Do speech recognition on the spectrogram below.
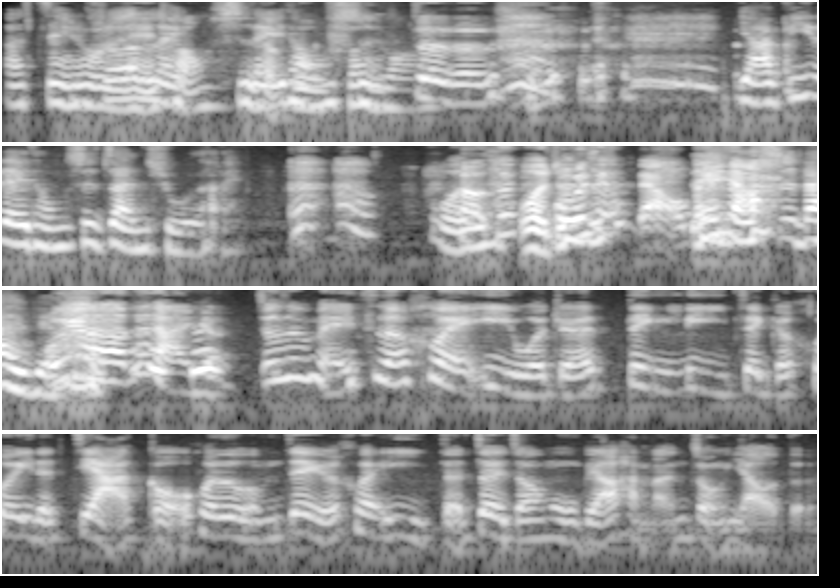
要进入雷同事雷同事吗？对对对对对，亚逼雷同事站出来，我我我跟雷你讲同，事代表我跟。你讲，再讲一个，就是每一次的会议，我觉得订立这个会议的架构，或者我们这个会议的最终目标还蛮重要的，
